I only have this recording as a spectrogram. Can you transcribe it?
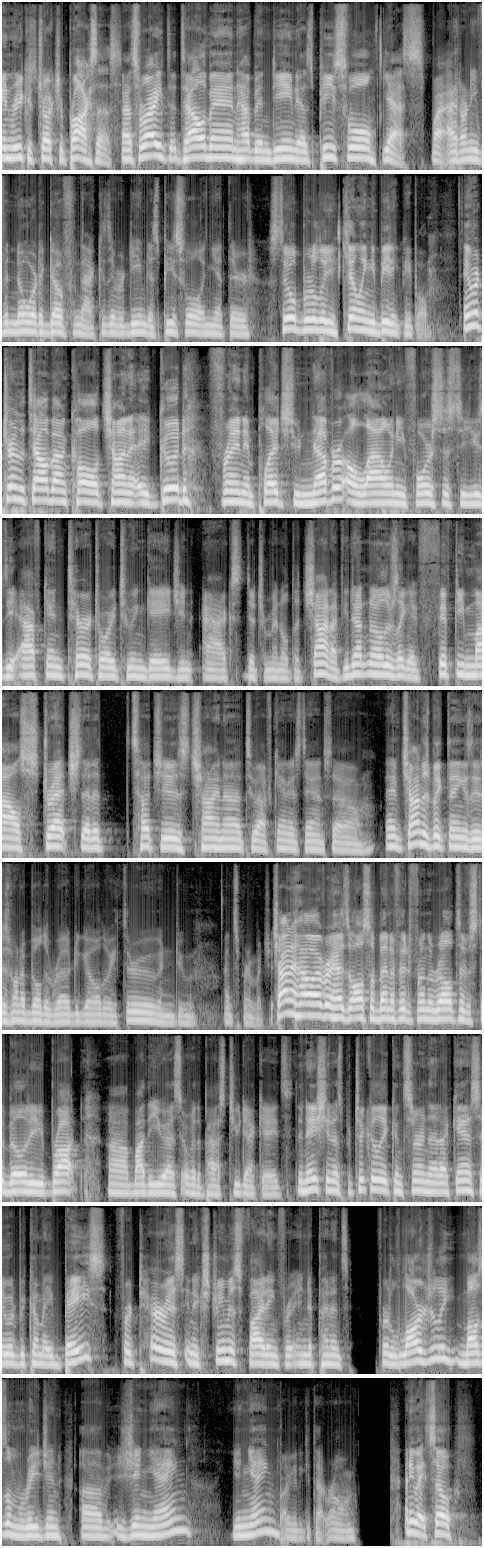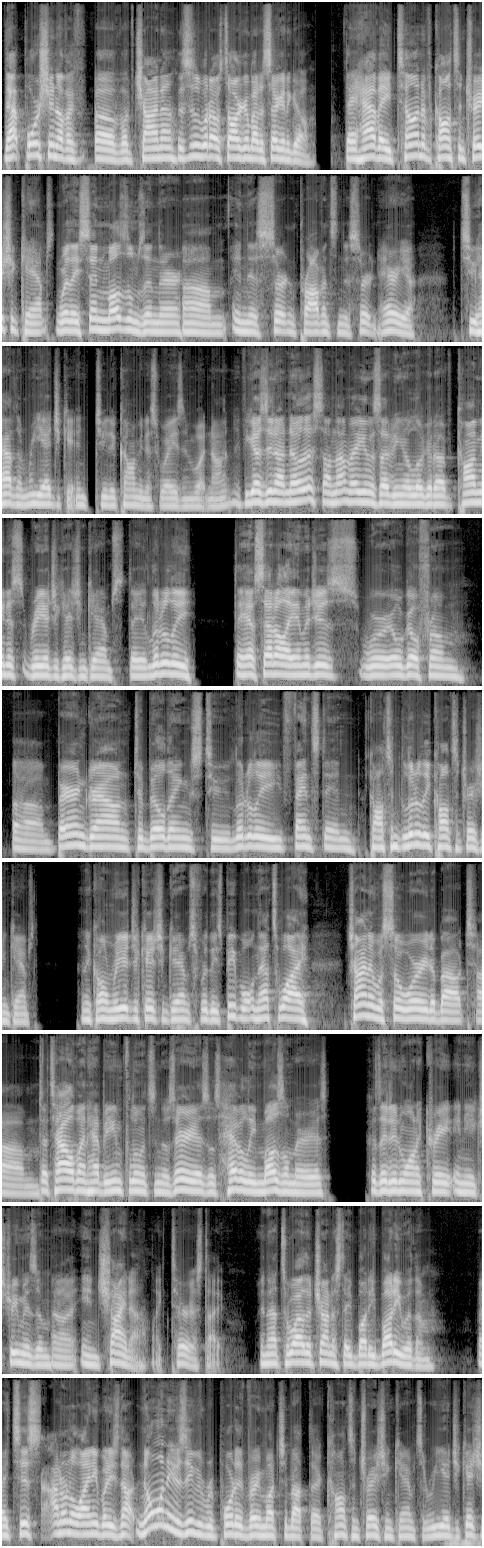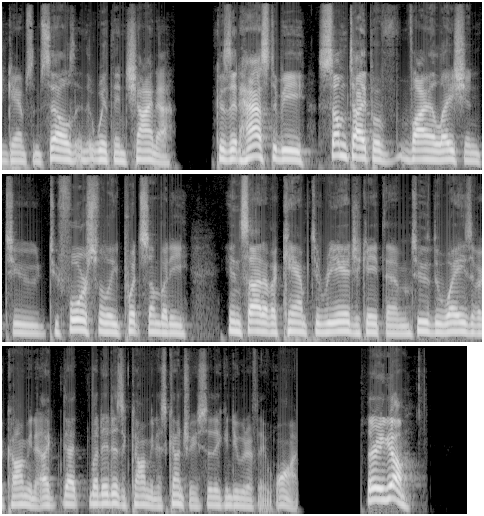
and reconstruction process. That's right, the Taliban have been deemed as peaceful. Yes, I don't even know where to go from that because they were deemed as peaceful and yet they're still brutally killing and beating people. In return, the Taliban called China a good friend and pledged to never allow any forces to use the Afghan territory to engage in acts detrimental to China. If you don't know, there's like a 50 mile stretch that it touches China to Afghanistan. So, and China's big thing is they just want to build a road to go all the way through and do. That's pretty much it. China, however, has also benefited from the relative stability brought uh, by the U.S. over the past two decades. The nation is particularly concerned that Afghanistan would become a base for terrorists and extremists fighting for independence for largely Muslim region of Xinjiang. Xinjiang? I'm going to get that wrong. Anyway, so that portion of, of, of China, this is what I was talking about a second ago. They have a ton of concentration camps where they send Muslims in there um, in this certain province, in this certain area, to have them re-educate into the communist ways and whatnot. If you guys did not know this, I'm not making this up. You can look it up. Communist re-education camps. They literally they have satellite images where it'll go from um, barren ground to buildings to literally fenced in, concent- literally concentration camps, and they call them re-education camps for these people. And that's why China was so worried about um, the Taliban having influence in those areas, those heavily Muslim areas, because they didn't want to create any extremism uh, in China, like terrorist type. And that's why they're trying to stay buddy buddy with them. It's just I don't know why anybody's not. No one has even reported very much about the concentration camps, the re-education camps themselves within China because it has to be some type of violation to to forcefully put somebody inside of a camp to re-educate them to the ways of a communist like that but it is a communist country so they can do whatever they want. There you go.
